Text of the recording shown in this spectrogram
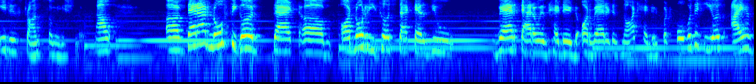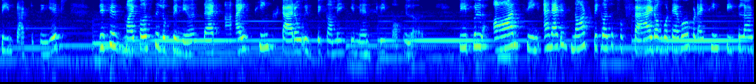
it is transformational now uh, there are no figures that um, or no research that tells you where tarot is headed or where it is not headed. But over the years, I have been practicing it. This is my personal opinion that I think tarot is becoming immensely popular. People are seeing, and that is not because of a fad or whatever, but I think people are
